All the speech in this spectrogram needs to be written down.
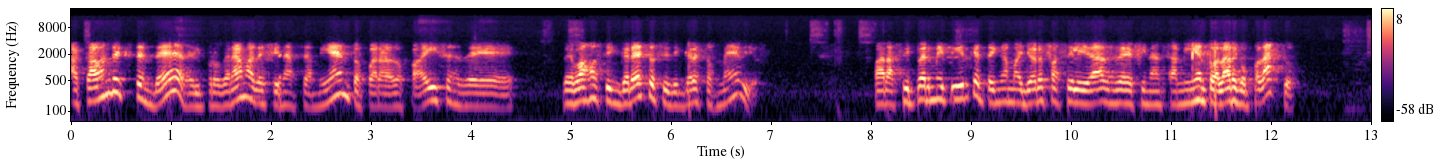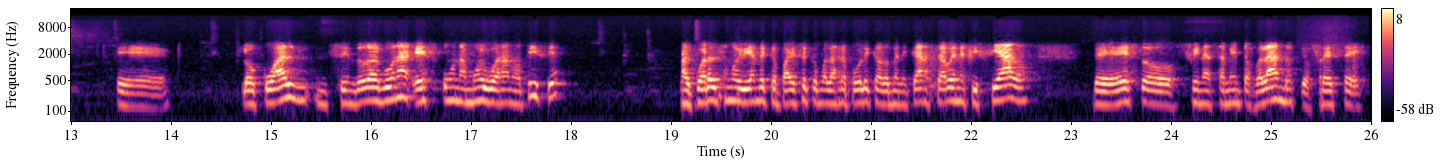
acaban de extender el programa de financiamiento para los países de, bajos ingresos y de ingresos medios, para así permitir que tengan mayores facilidades de financiamiento a largo plazo. Eh, lo cual, sin duda alguna, es una muy buena noticia. Acuérdense muy bien de que países como la República Dominicana se ha beneficiado de esos financiamientos blandos que ofrece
